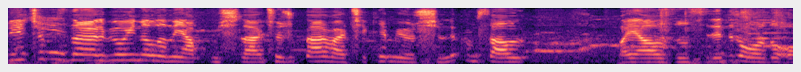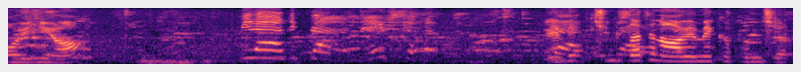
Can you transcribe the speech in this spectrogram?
Ve çok güzel bir oyun alanı yapmışlar. Çocuklar var, çekemiyoruz şimdi. Kumsal bayağı uzun süredir orada oynuyor. birazcık daha ne? Evet, çünkü zaten AVM kapanacak.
